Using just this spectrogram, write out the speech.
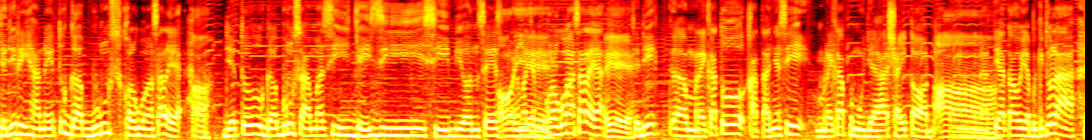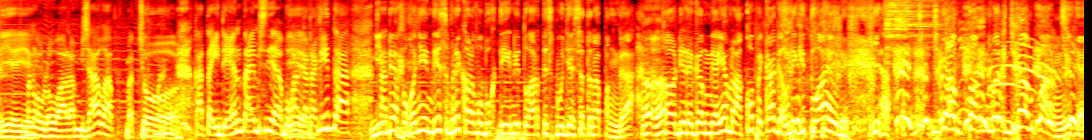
Jadi Rihanna itu gabung kalau gue nggak salah ya, Ah. dia tuh gabung sama si Jay Z, si Beyonce Oh, segala iya. macam. Kalau gue nggak salah ya. Iya, iya. Jadi eh, mereka tuh katanya sih mereka pemuja syaiton, atau Ah. Illuminati atau ya begitulah. Iya, iya. Cuman Allah alam bisawab. Betul. Cuman kata IDN Times nih ya, bukan Iya. kata kita. Gini deh pokoknya dia sebenarnya kalau mau buktiin itu artis puja setan apa enggak Heeh. Kalau dia dagang mie ayam laku apa kagak Udah gitu aja udah Ya gampang banget gampang Iya.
